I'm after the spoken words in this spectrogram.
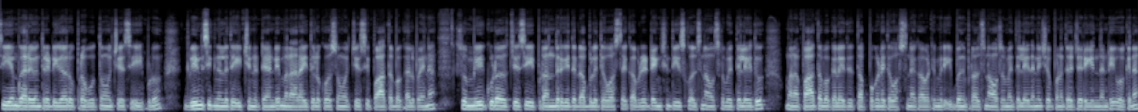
సీఎం గారు రేవంత్ రెడ్డి గారు ప్రభుత్వం వచ్చేసి ఇప్పుడు గ్రీన్ సిగ్నల్ అయితే ఇచ్చినట్టే అండి. మన రైతుల కోసం వచ్చేసి పాత బకాయిల పైన. సో మీకు కూడా వచ్చేసి ఇప్పుడు అందరికైతే డబ్బులు అయితే వస్తాయి కాబట్టి టెన్షన్ తీసుకోవాల్సిన అవసరం అయితే లేదు. మన పాత బకాయిలు అయితే తప్పకుండా అయితే వస్తున్నాయి కాబట్టి మీరు ఇబ్బంది పడాల్సిన అవసరం అయితే లేదని చెప్పడం అయితే జరిగిందండి. ఓకేనా?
